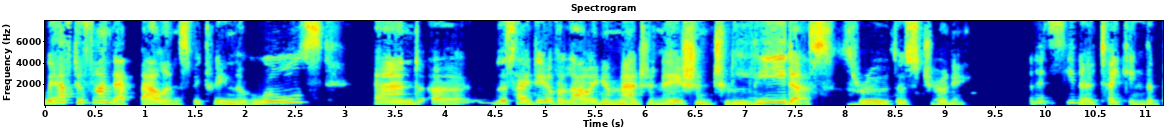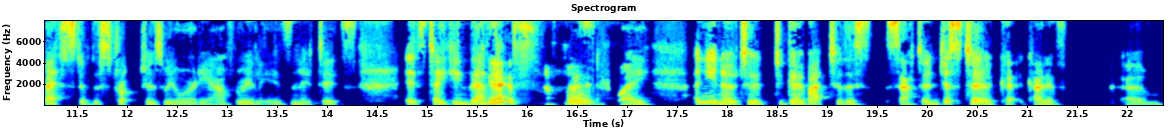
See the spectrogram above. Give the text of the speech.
we have to find that balance between the rules and uh, this idea of allowing imagination to lead us through this journey and it's you know taking the best of the structures we already have really isn't it? It's it's taking them yes in a forward way and you know to to go back to the saturn just to c- kind of um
